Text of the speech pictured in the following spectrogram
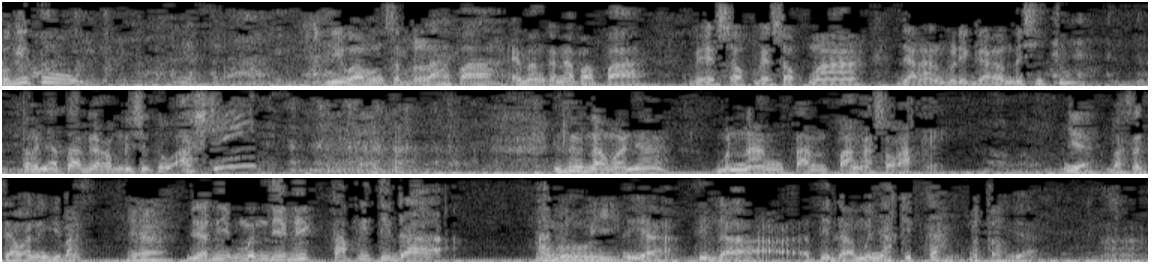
Begitu. Di warung sebelah pak. Emang kenapa pak? Besok besok mah jangan beli garam di situ. Ternyata garam di situ asyik itu namanya menang tanpa ngasorake. Ya bahasa Jawa nih gimana? Ya. jadi mendidik tapi tidak menggurui. iya tidak tidak menyakitkan. Betul. Ya. Nah,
